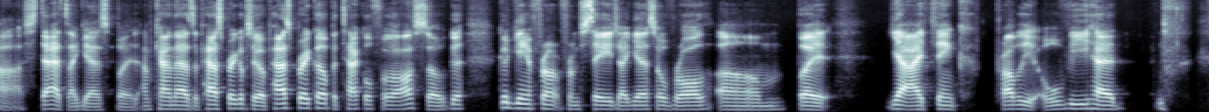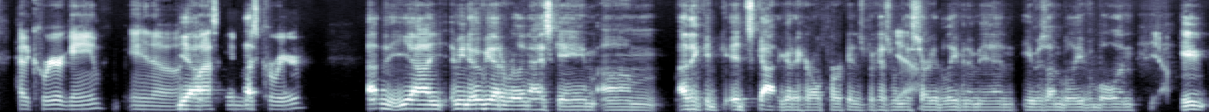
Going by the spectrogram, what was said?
uh, stats, I guess, but I'm counting that as a pass breakup. So a pass breakup, a tackle for loss. So good, good game from from Sage, I guess overall. Um, but yeah, I think probably Ovie had had a career game in uh yeah. last game of his career. Uh, yeah, I mean Ovie had a really nice game. Um, I think it, has got to go to Harold Perkins because when yeah. they started leaving him in, he was unbelievable, and yeah. he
